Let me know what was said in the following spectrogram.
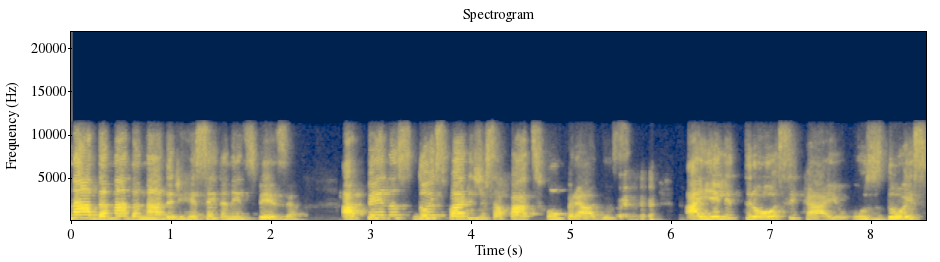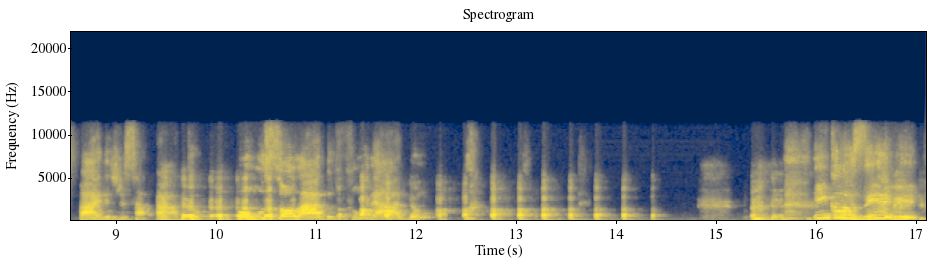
nada, nada, nada de receita nem despesa apenas dois pares de sapatos comprados. Aí ele trouxe, Caio, os dois pares de sapato com o solado furado. Inclusive,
